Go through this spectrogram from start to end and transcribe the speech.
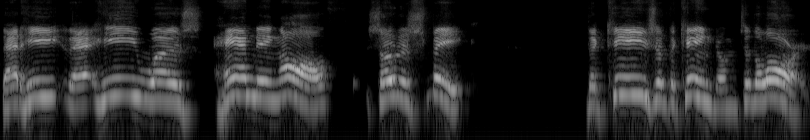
That he that he was handing off, so to speak, the keys of the kingdom to the Lord.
